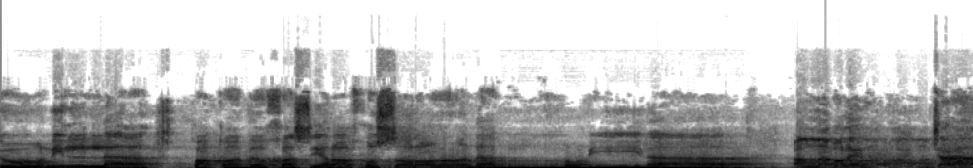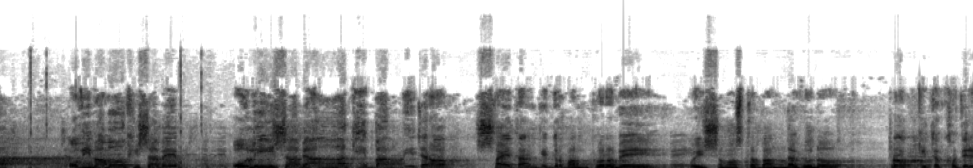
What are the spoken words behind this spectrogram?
দুনিল্লাহ, ফাকাদ খাসিরা মুবিনা। আল্লাহ বলেন, যারা অভিভাবক হিসাবে অলি হিসাবে আল্লাহকে বাদ দিয়ে যারা শয়তানকে গ্রহণ করবে, ওই সমস্ত বান্দাগুলো প্রকৃত ক্ষতির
